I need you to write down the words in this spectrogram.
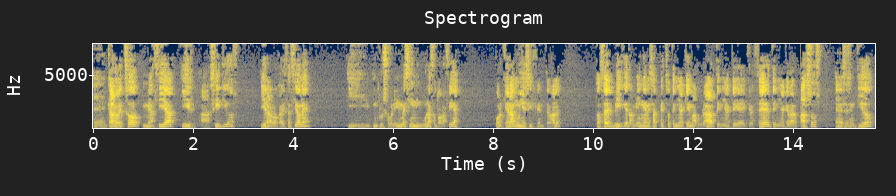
Eh, claro, esto me hacía ir a sitios, ir a localizaciones e incluso venirme sin ninguna fotografía, porque era muy exigente, ¿vale? Entonces vi que también en ese aspecto tenía que madurar, tenía que crecer, tenía que dar pasos en ese sentido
